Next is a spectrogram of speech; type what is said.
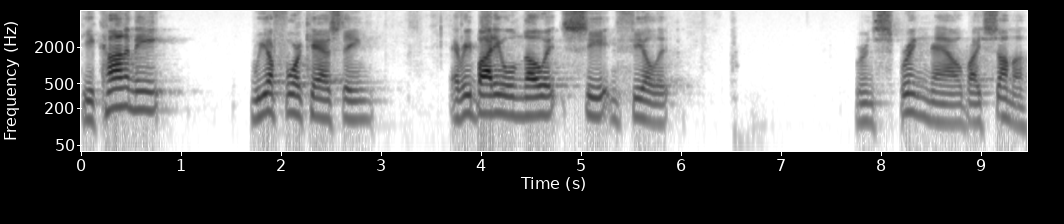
The economy we are forecasting, everybody will know it, see it, and feel it. We're in spring now. By summer,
